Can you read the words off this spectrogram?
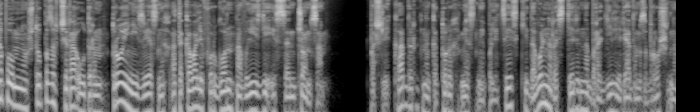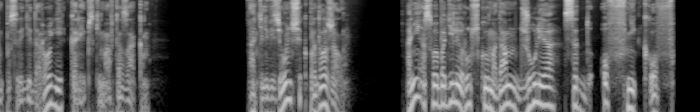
Напомню, что позавчера утром трое неизвестных атаковали фургон на выезде из Сент-Джонса. Пошли кадры, на которых местные полицейские довольно растерянно бродили рядом с брошенным посреди дороги карибским автозаком. А телевизионщик продолжал. Они освободили русскую мадам Джулия Седофников.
